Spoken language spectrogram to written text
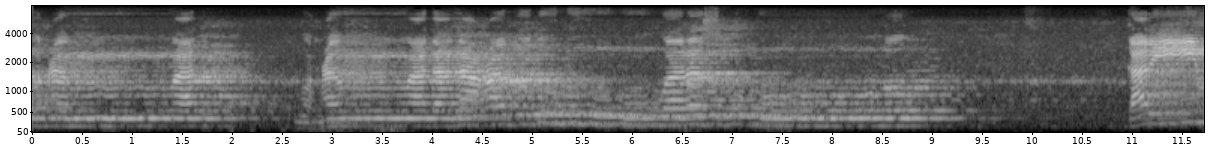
محمد. محمدا عبده ورسوله. كريم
